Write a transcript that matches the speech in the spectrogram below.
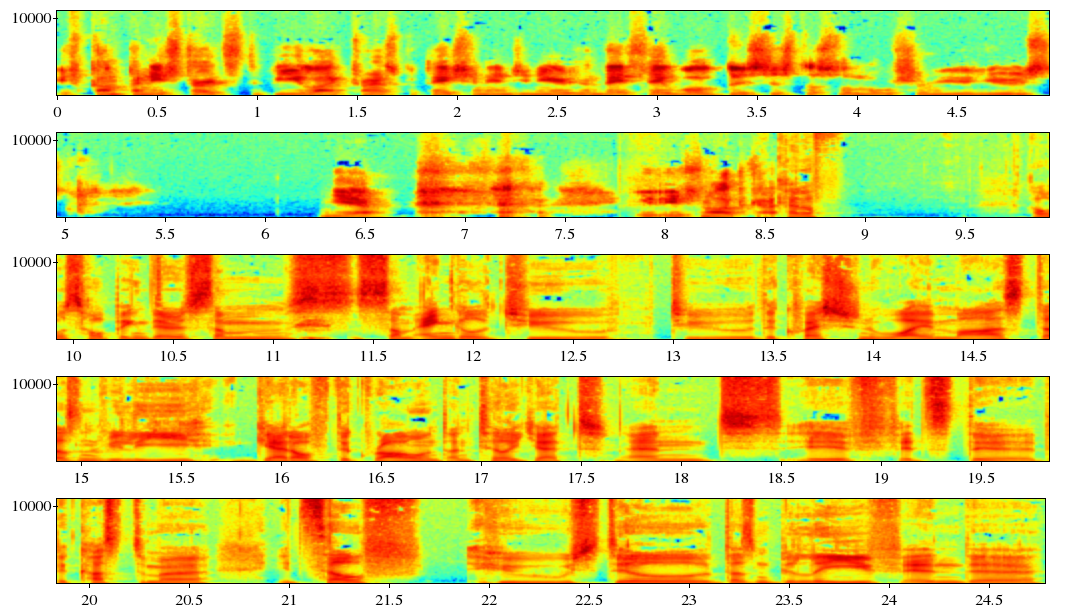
if company starts to be like transportation engineers and they say, well, this is the solution you use, yeah, it, it's not kind of. I was hoping there's some some angle to to the question why MaaS doesn't really get off the ground until yet, and if it's the the customer itself who still doesn't believe in the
